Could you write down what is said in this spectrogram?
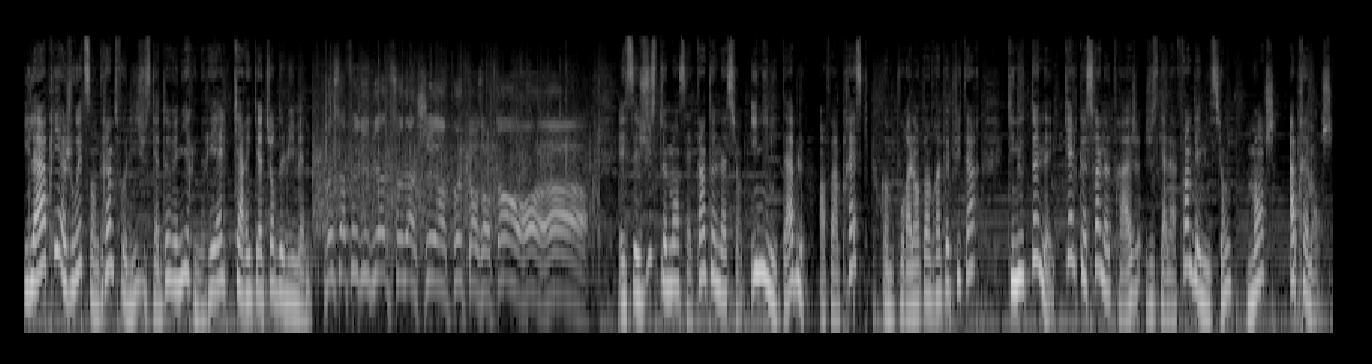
il a appris à jouer de son grain de folie jusqu'à devenir une réelle caricature de lui-même. Mais ça fait du bien de se lâcher un peu de temps en temps. Oh là là. Et c'est justement cette intonation inimitable, enfin presque, comme pourra l'entendre un peu plus tard, qui nous tenait, quel que soit notre âge, jusqu'à la fin de l'émission, manche après manche.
